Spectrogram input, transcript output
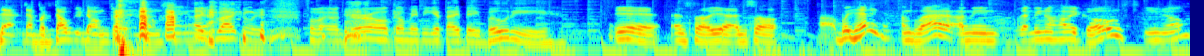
that that but don't don't. Go. You know what I'm saying? Exactly. So like, a girl's gonna make me get that big booty. Yeah, and so yeah, and so, uh, but hey, I'm glad. I mean, let me know how it goes. You know,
